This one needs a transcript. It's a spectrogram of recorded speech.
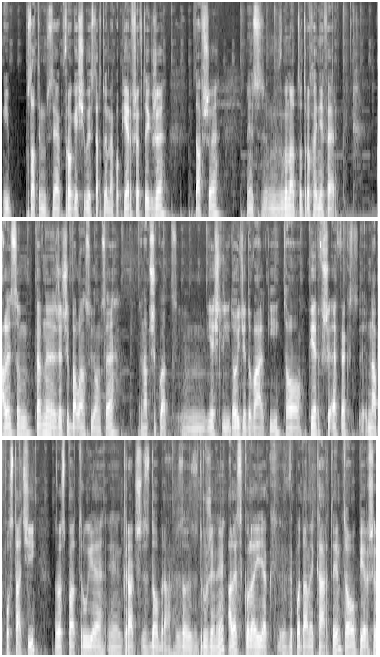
i poza tym jak wrogie siły startują jako pierwsze w tej grze, zawsze, więc wygląda to trochę nie fair. Ale są pewne rzeczy balansujące. Na przykład, ym, jeśli dojdzie do walki, to pierwszy efekt na postaci rozpatruje y, gracz z dobra, z, z drużyny, ale z kolei jak wykładamy karty, to pierwszy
